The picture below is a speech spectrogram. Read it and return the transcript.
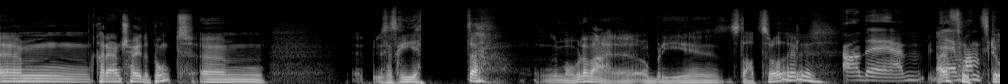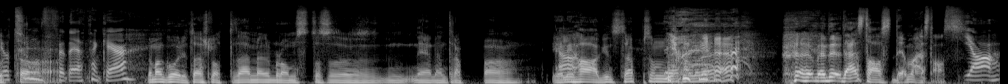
Um, karrierens høydepunkt. Um, hvis jeg skal gjette det må vel være å bli statsråd, eller? Ja, det er, det er vanskelig å trumfe det, tenker jeg. Når man går ut av slottet der med blomst, og så ned den trappa Eli Ja. Hagens trapp, som de kaller det. Men det, det er stas. Det må være stas. Ja,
